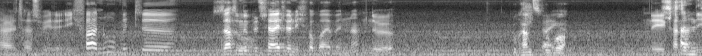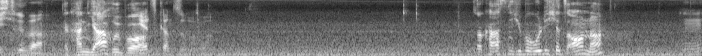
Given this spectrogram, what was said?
Alter Schwede, ich fahr nur mit, äh... Du sagst so. mir Bescheid, wenn ich vorbei bin, ne? Nö. Du kannst Steige. rüber. Nee, Ich kann er nicht. drüber. Er kann ja rüber. Jetzt kannst du rüber. So, Carsten, ich überhole dich jetzt auch, ne? Mhm.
